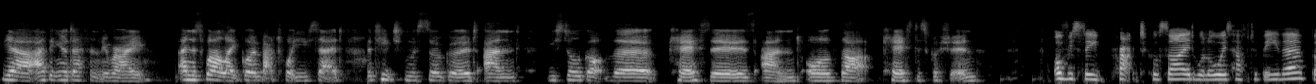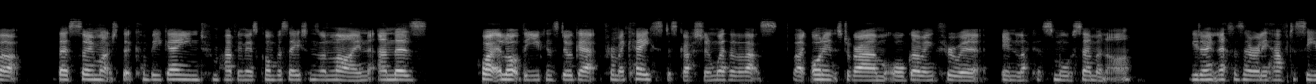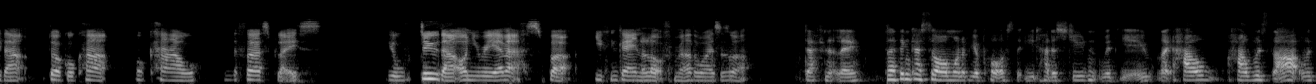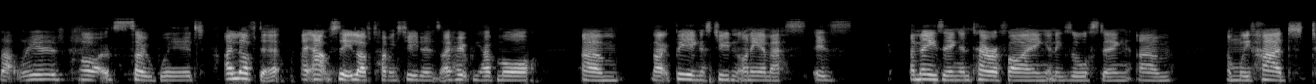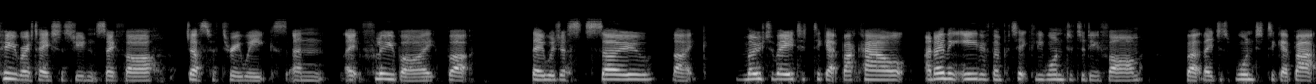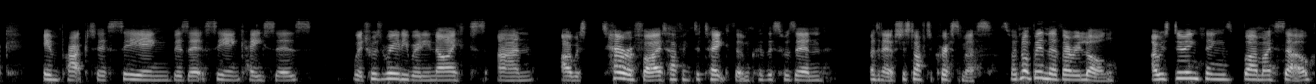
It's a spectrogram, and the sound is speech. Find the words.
Yeah i think you're definitely right. And as well like going back to what you said the teaching was so good and you still got the cases and all of that case discussion. Obviously practical side will always have to be there but there's so much that can be gained from having those conversations online. And there's quite a lot that you can still get from a case discussion whether that's like on instagram or going through it in like a small seminar you don't necessarily have to see that dog or cat or cow in the first place you'll do that on your EMS, but you can gain a lot from it otherwise as well. Definitely. I think I saw on one of your posts that you'd had a student with you. Like how how was that? Was that weird? Oh, it was so weird. I loved it. I absolutely loved having students. I hope we have more. Um, like being a student on EMS is amazing and terrifying and exhausting. Um, and we've had two rotation students so far, just for three weeks, and it flew by. But they were just so like motivated to get back out. I don't think either of them particularly wanted to do farm, but they just wanted to get back in practice, seeing visits, seeing cases, which was really, really nice. And I was terrified having to take them because this was in, I don't know, it was just after Christmas. So I'd not been there very long. I was doing things by myself,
